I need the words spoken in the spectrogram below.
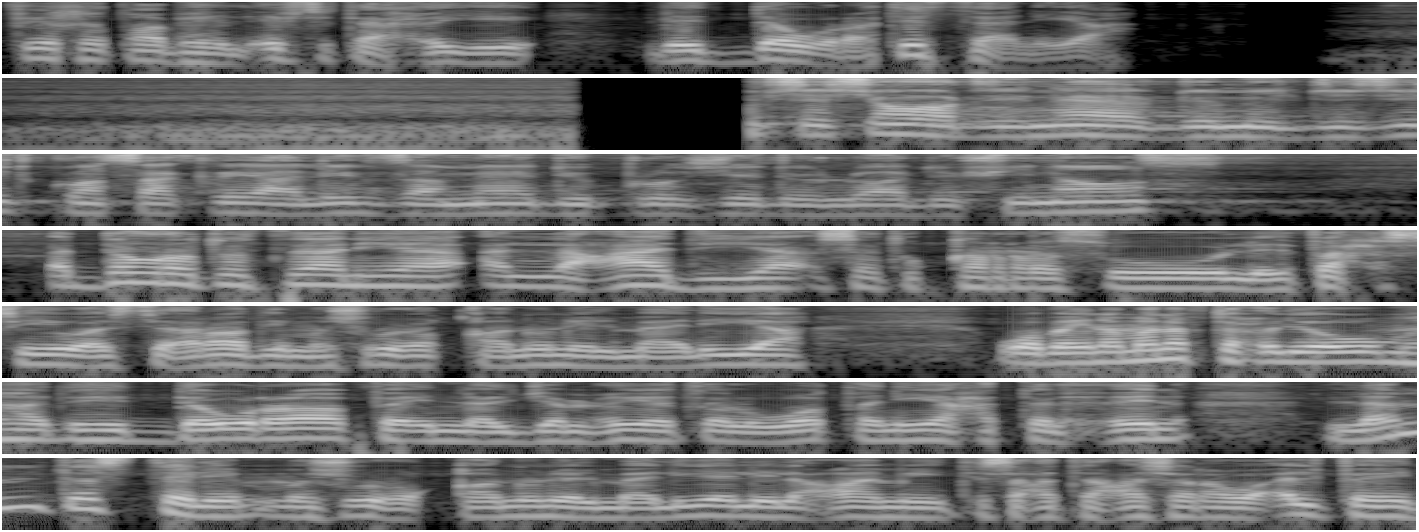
في خطابه الافتتاحي للدورة الثانية. Session ordinaire 2018 consacrée à l'examen du projet de loi de finances. الدورة الثانية العادية ستكرس لفحص واستعراض مشروع قانون المالية. وبينما نفتح اليوم هذه الدورة فإن الجمعية الوطنية حتى الحين لم تستلم مشروع قانون المالية للعام 19 و2000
